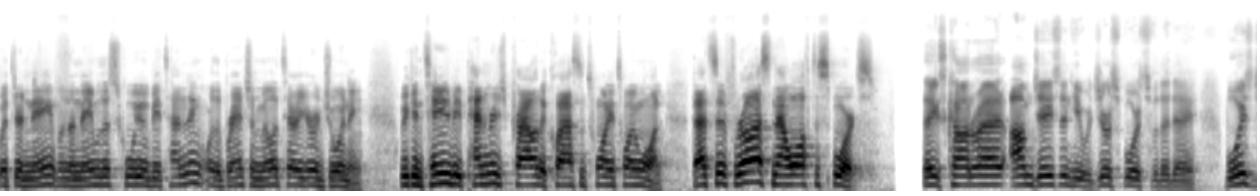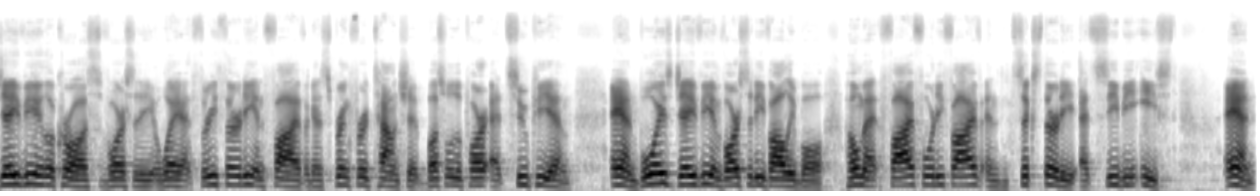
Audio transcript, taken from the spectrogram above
with your name and the name of the school you'll be attending or the branch of military you're joining. We continue to be Pennridge proud the class of 2021. That's it for us. Now off to sports. Thanks, Conrad. I'm Jayson here with your sports for the day. Boys JV lacrosse varsity away at 3:30 and 5 against Springford Township. Bus will depart at 2 p.m. And boys JV and varsity volleyball home at 5:45 and 6:30 at CB East. And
